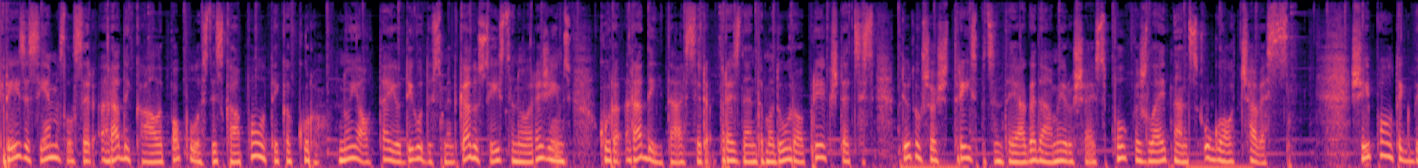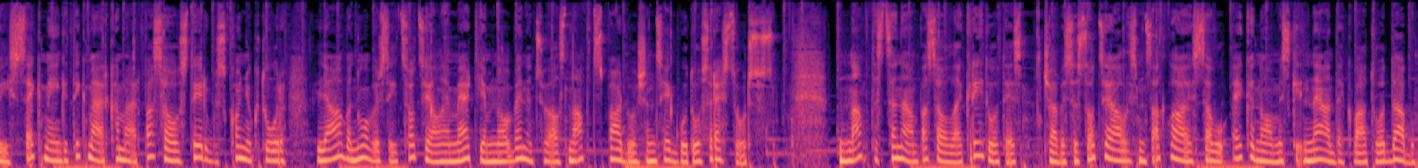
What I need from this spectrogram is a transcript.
Krīzes iemesls ir radikāli populistiskā politika, kuru nu jau teju 20 gadus īsteno režīms, kura radītājs ir prezidenta Maduro priekštecis 2013. gadā mirušais pulkvežleitnants Ugo Čaves. Šī politika bija sekmīga tikmēr, kamēr pasaules tirgus konjunktūra ļāva novirzīt sociālajiem mērķiem no Venecuēlas naftas pārdošanas iegūtos resursus. Naftas cenām pasaulē krītoties, Čavesa sociālisms atklāja savu ekonomiski neadekvāto dabu,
